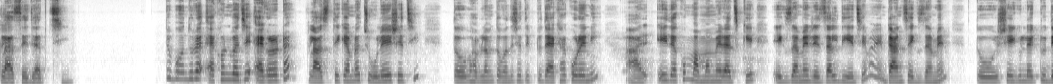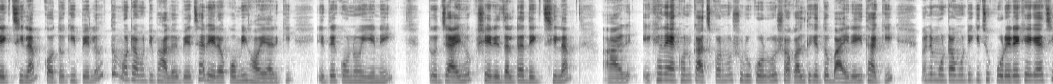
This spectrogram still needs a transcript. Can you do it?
ক্লাসে যাচ্ছি। তো বন্ধুরা, এখন বাজে এগারোটা। ক্লাস থেকে আমরা চলে এসেছি। তো ভাবলাম তোমাদের সাথে একটু দেখা করে নিই। আর এই দেখো, মামামের আজকে এক্সামের রেজাল্ট দিয়েছে মানে ডান্স এক্সামের। তো সেইগুলো একটু দেখছিলাম, কত কি পেল। তো মোটামুটি ভালোই পেয়েছে, আর এরকমই হয় আর কি, এতে কোনো ইয়ে নেই। তো যাই হোক, সেই রেজাল্টটা দেখছিলাম। আর এখানে এখন কাজকর্ম শুরু করব, সকাল থেকে তো বাইরেই থাকি। মানে মোটামুটি কিছু করে রেখে গেছি,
